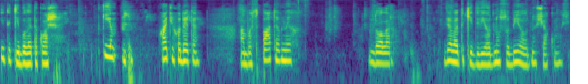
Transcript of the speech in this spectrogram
І такі були також. Такі в хаті ходити або спати в них. Долар. Взяла такі дві, одну собі, а одну ще комусь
